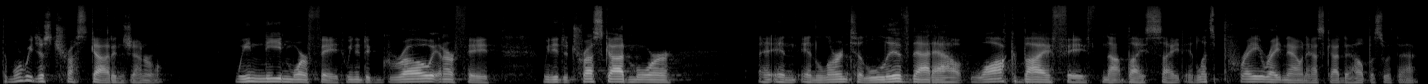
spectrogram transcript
the more we just trust God in general. We need more faith. We need to grow in our faith. We need to trust God more and, and learn to live that out. Walk by faith, not by sight. And let's pray right now and ask God to help us with that.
